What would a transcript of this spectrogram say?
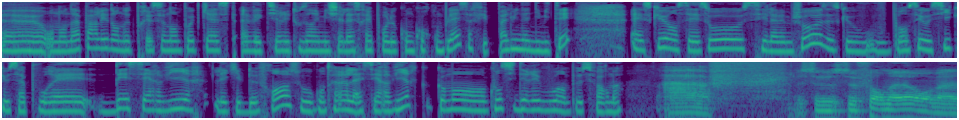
euh, On en a parlé dans notre précédent podcast avec Thierry Touzin et Michel Asseret pour le concours complet. Ça fait pas l'unanimité. Est-ce que en CSO c'est la même chose? Est-ce que vous, pensez aussi que ça pourrait desservir l'équipe de France ou au contraire la servir? Comment considérez-vous un peu ce format? Ah, ce, ce format-là, on va,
